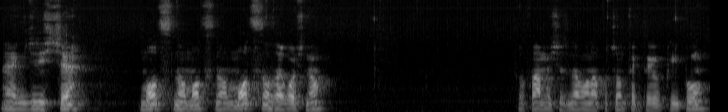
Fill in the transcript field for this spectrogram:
No Jak widzieliście, mocno, mocno, mocno za głośno. Cofamy się znowu na początek tego klipu.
